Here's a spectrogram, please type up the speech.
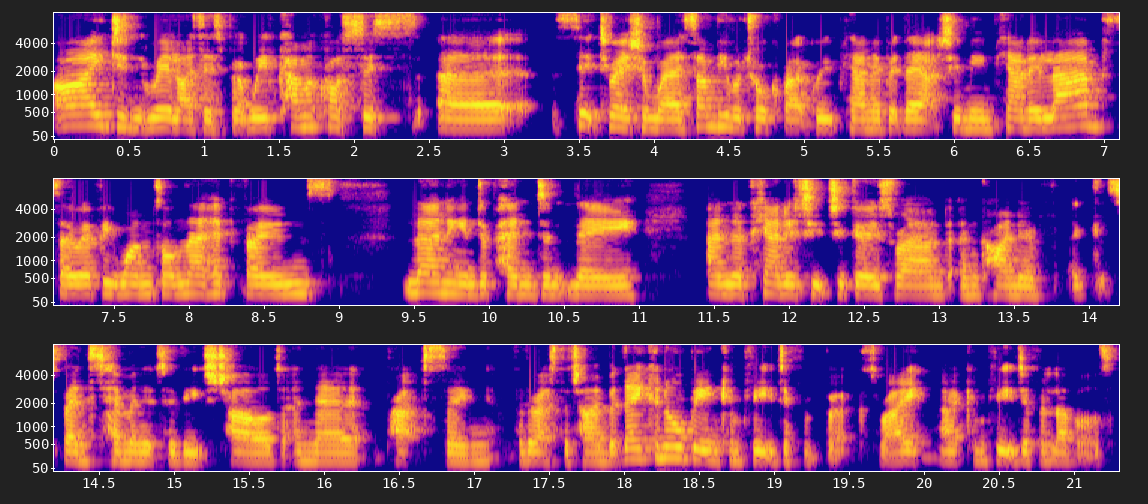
I didn't realize this, but we've come across this uh, situation where some people talk about group piano, but they actually mean piano lab. So everyone's on their headphones, learning independently, and the piano teacher goes around and kind of spends 10 minutes with each child and they're practicing for the rest of the time. But they can all be in completely different books, right? At completely different levels.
